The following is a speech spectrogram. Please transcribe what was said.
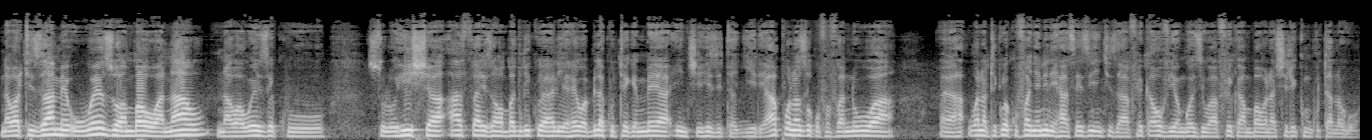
na watizame uwezo ambao wanao na waweze kusuluhisha athari za mabadiliko ya hali ya hewa bila kutegemea nchi hizi tajiri. Hapo unaweza kufafanua uh, wanatakiwa kufanya nini hasa hizi nchi za Afrika au viongozi wa Afrika ambao wanashiriki mkutano huo?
